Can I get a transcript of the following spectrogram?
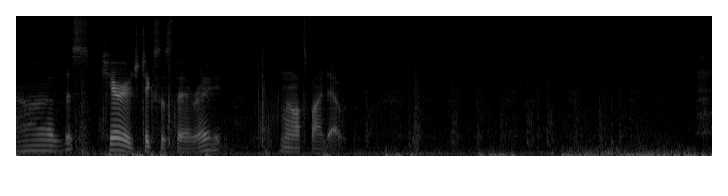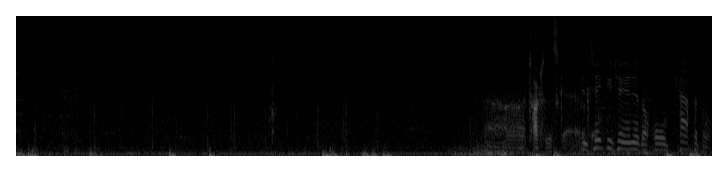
Uh, this carriage takes us there, right? Well, let's find out. Uh, talk to this guy. Can Okay. take you to any of the hold capitals.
